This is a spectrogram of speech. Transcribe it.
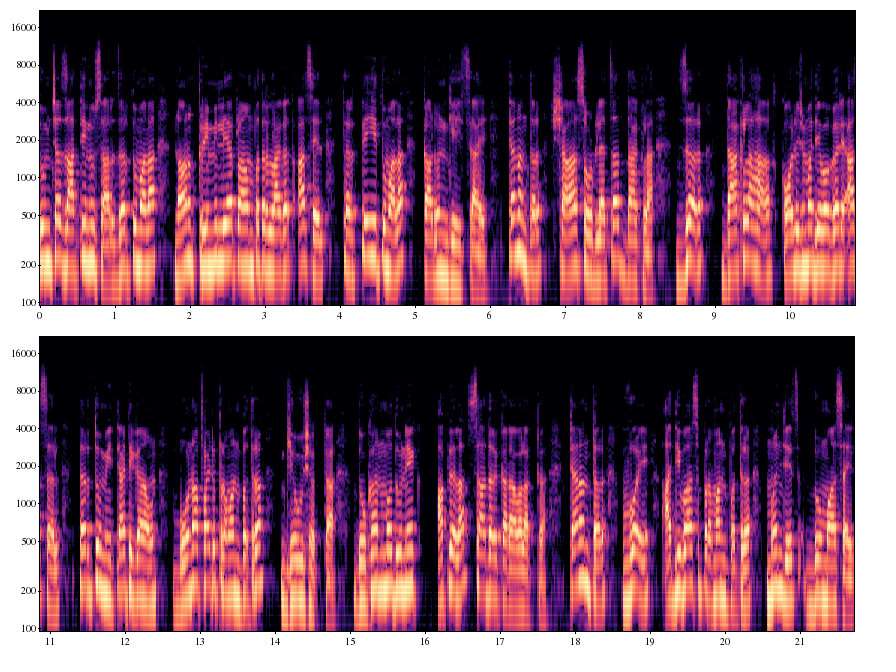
तुमच्या जातीनुसार जर तुम्हाला नॉन क्रिमिलियर प्रमाणपत्र लागत असेल तर तेही तुम्हाला काढून घ्यायचं आहे. त्यानंतर शाळा सोडल्याचा दाखला. जर दाखला हा कॉलेजमध्ये वगैरे असेल तर तुम्ही त्या ठिकाणाहून बोनाफाईड प्रमाणपत्र घेऊ शकता. दोघांमधून एक आपल्याला सादर करावं लागतं. त्यानंतर वय आदिवास प्रमाणपत्र म्हणजेच डोमासाईल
